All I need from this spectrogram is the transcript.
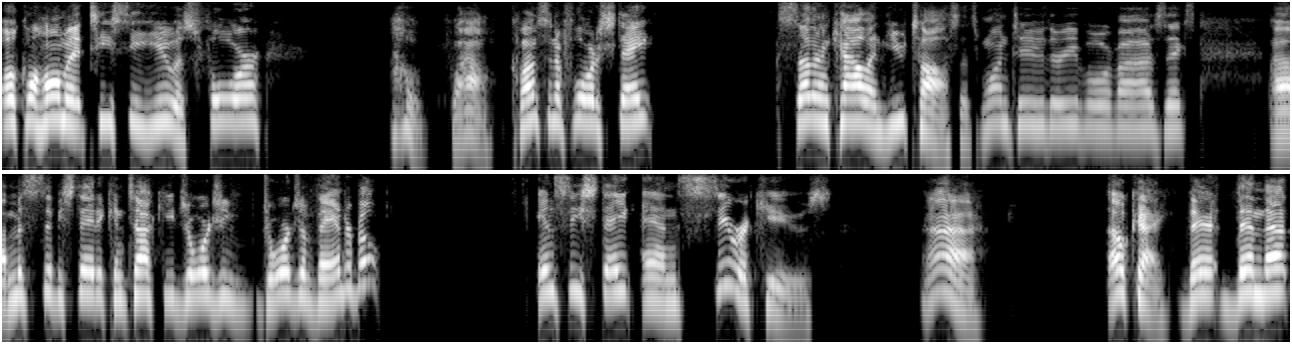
Oklahoma at TCU is four. Oh, wow. Clemson and Florida State, Southern Cal and Utah. So that's one, two, three, four, five, six. Uh, Mississippi State at Kentucky, Georgia, Georgia Vanderbilt, NC State and Syracuse. Ah, okay. There, then that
